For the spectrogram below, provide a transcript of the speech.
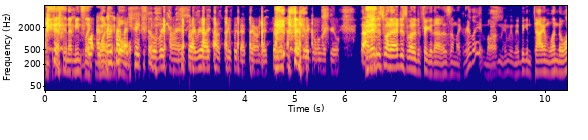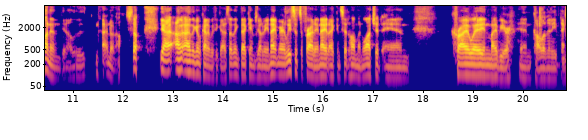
I'm guessing that means like well, one first goal. I take it to overtime, so I realized how stupid that sounded. So let's just to a goal or two. All right, I just wanted, I just wanted to figure that out. I'm like, really? Well, maybe, maybe we can tie him one to one, and you know, I don't know. So, yeah, I, I think I'm kind of with you guys. I think that game's going to be a nightmare. At least it's a Friday night. I can sit home and watch it, and cry away in my beer and call it an evening.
